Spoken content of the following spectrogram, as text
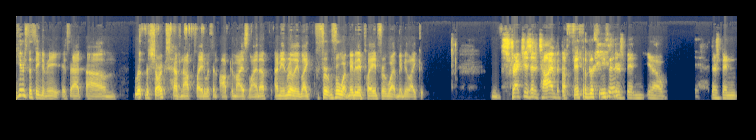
Here's the thing to me is that um, look, the Sharks have not played with an optimized lineup. I mean, really, like for for what? Maybe they played for what? Maybe like stretches at a time, but a fifth of the season. There's been you know, there's been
